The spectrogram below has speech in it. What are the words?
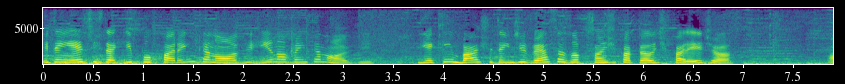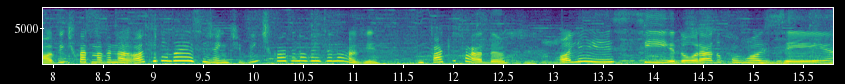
E tem esses daqui por R$ 49,99. E aqui embaixo tem diversas opções de papel de parede, ó. Ó, R$ 24,99. Olha que lindo é esse, gente. R$ 24,99. Impactada. Olha esse, dourado com rosé.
